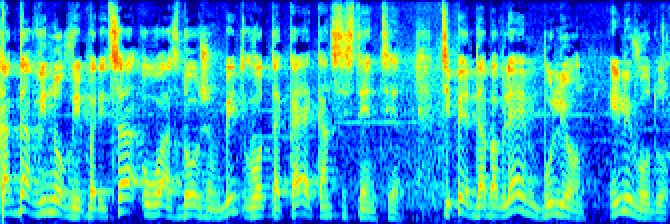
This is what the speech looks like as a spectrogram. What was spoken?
Когда вино выпарится, у вас должен быть вот такая консистенция. Теперь добавляем бульон или воду.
